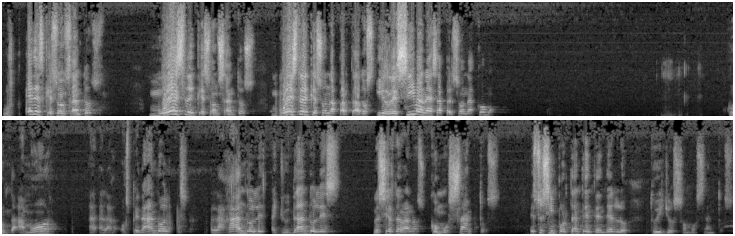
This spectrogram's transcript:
Ustedes que son santos, muestren que son santos, muestren que son apartados y reciban a esa persona como con amor, hospedándoles, halagándoles, ayudándoles. ¿No es cierto, hermanos? Como santos. Esto es importante entenderlo. Tú y yo somos santos.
